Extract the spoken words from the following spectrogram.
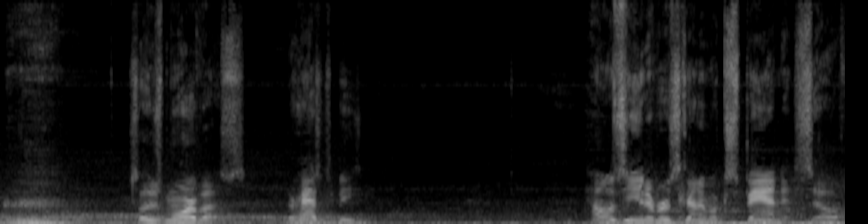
so there's more of us. There has to be. How is the universe going to expand itself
